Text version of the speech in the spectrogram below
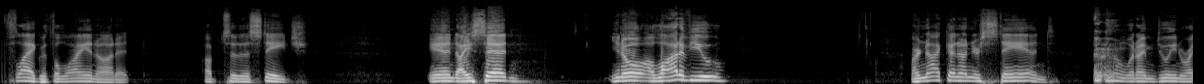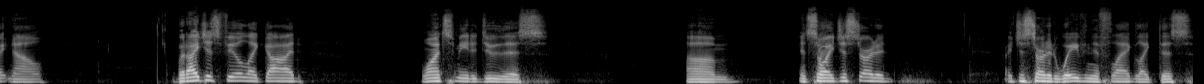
flag with the lion on it up to the stage. And i said you know a lot of you are not going to understand what i'm doing right now but i just feel like god wants me to do this. Um, and so i just started I just started waving the flag like this.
